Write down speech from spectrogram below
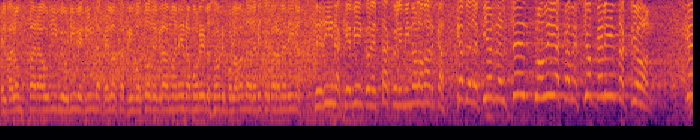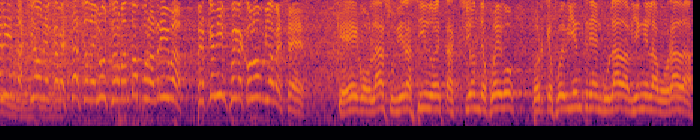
El balón para Uribe, Uribe linda pelota, pivotó de gran manera, Morelos abre por la banda derecha para Medina. Medina que bien con el taco, eliminó la marca, cambia de pierna el centro, Díaz cabeció, qué linda acción. Qué linda acción, el cabezazo de Lucho lo mandó por arriba, pero qué bien juega Colombia a veces. Qué golazo hubiera sido esta acción de juego porque fue bien triangulada, bien elaborada.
